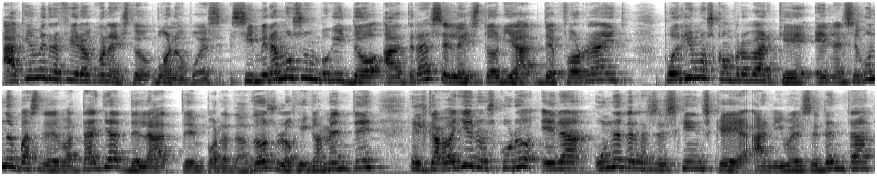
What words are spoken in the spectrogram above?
¿A qué me refiero con esto? Bueno, pues si miramos un poquito atrás en la historia de Fortnite, podríamos comprobar que en el segundo pase de batalla de la temporada 2, lógicamente, el Caballero Oscuro era una de las skins que a nivel 70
